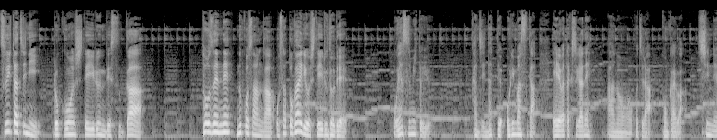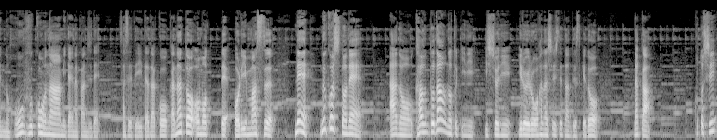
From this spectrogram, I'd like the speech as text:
1日に録音しているんですが、当然ね、ぬこさんがお里帰りをしているので、お休みという感じになっておりますが、えー、私がね、あのーこちら、今回は新年の抱負コーナーみたいな感じでさせていただこうかなと思っております。で、ぬこしとね、あの、カウントダウンの時に一緒にいろいろお話ししてたんですけど、なんか、今年、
